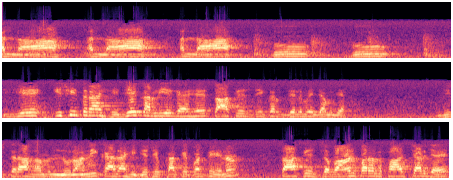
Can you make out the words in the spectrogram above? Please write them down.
अल्लाह अल्लाह अल्लाह हु ये इसी तरह हिजे कर लिए गए हैं ताकि ज़िक्र दिल में जम जाए। जिस तरह हम नूरानी कायदा हिजे से करके पढ़ते हैं ना, ताकि जबान पर अल्फाज चढ़ जाए,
